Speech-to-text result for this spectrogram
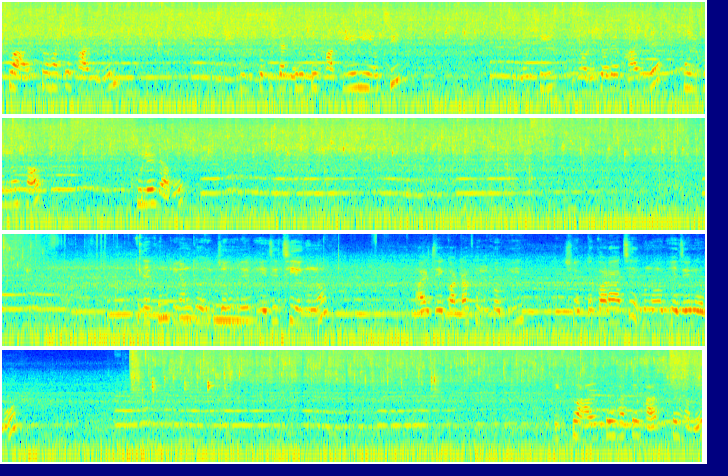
একটু আলতো হাতে ভাজবেন ফুলকপিটা যেহেতু ভাপিয়ে নিয়েছি, বেশি জোরে জোরে ভাজলে ফুলগুলো সব খুলে যাবে। দেখুন কিরম ধৈর্য ধরে ভেজেছি এগুলো। আর যে কটা ফুলকপি সেদ্ধ করা আছে এগুলো ভেজে নেব। একটু আলতো হাতে ভাজতে হবে।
